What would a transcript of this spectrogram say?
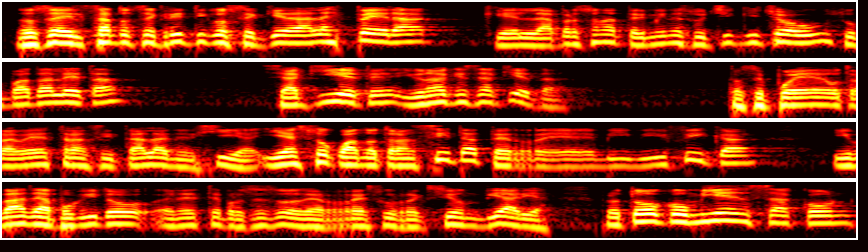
Entonces el santo crítico se queda a la espera que la persona termine su chiqui show, su pataleta, se aquiete y una vez que se aquieta, entonces puede otra vez transitar la energía. Y eso cuando transita te revivifica y va de a poquito en este proceso de resurrección diaria. Pero todo comienza con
